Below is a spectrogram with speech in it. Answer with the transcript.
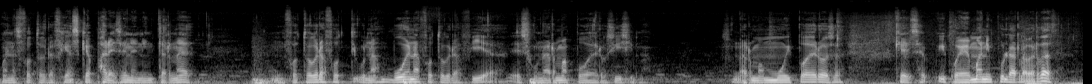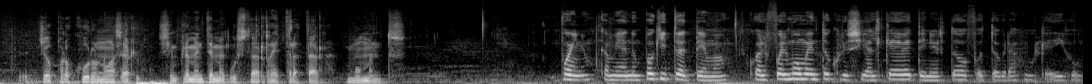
o en las fotografías que aparecen en internet. Un fotógrafo, una buena fotografía es un arma poderosísima, es un arma muy poderosa que se, y puede manipular la verdad. Yo procuro no hacerlo, simplemente me gusta retratar momentos. Bueno, cambiando un poquito de tema, ¿cuál fue el momento crucial que debe tener todo fotógrafo que dijo,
